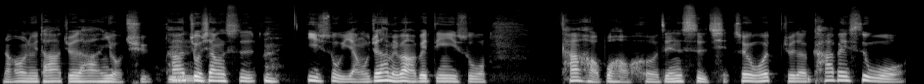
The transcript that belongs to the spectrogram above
然后你会它觉得它很有趣，它就像是、嗯艺术一样。我觉得它没办法被定义说它好不好喝这件事情，所以我会觉得咖啡是我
